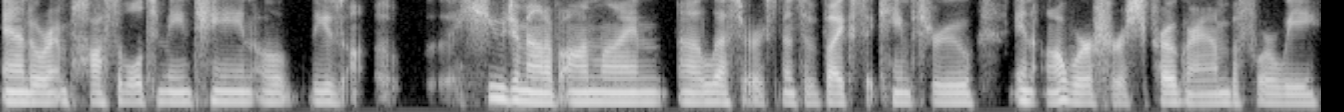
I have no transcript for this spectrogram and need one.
and or impossible to maintain these uh, huge amount of online, uh, lesser expensive bikes that came through in our first program before we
